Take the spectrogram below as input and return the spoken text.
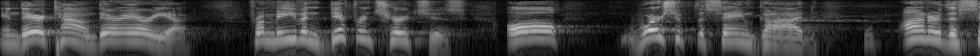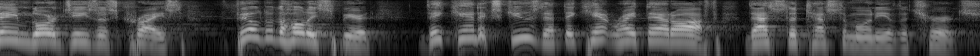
in their town, their area, from even different churches, all worship the same God honor the same Lord Jesus Christ, filled with the Holy Spirit, they can't excuse that. They can't write that off. That's the testimony of the church.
